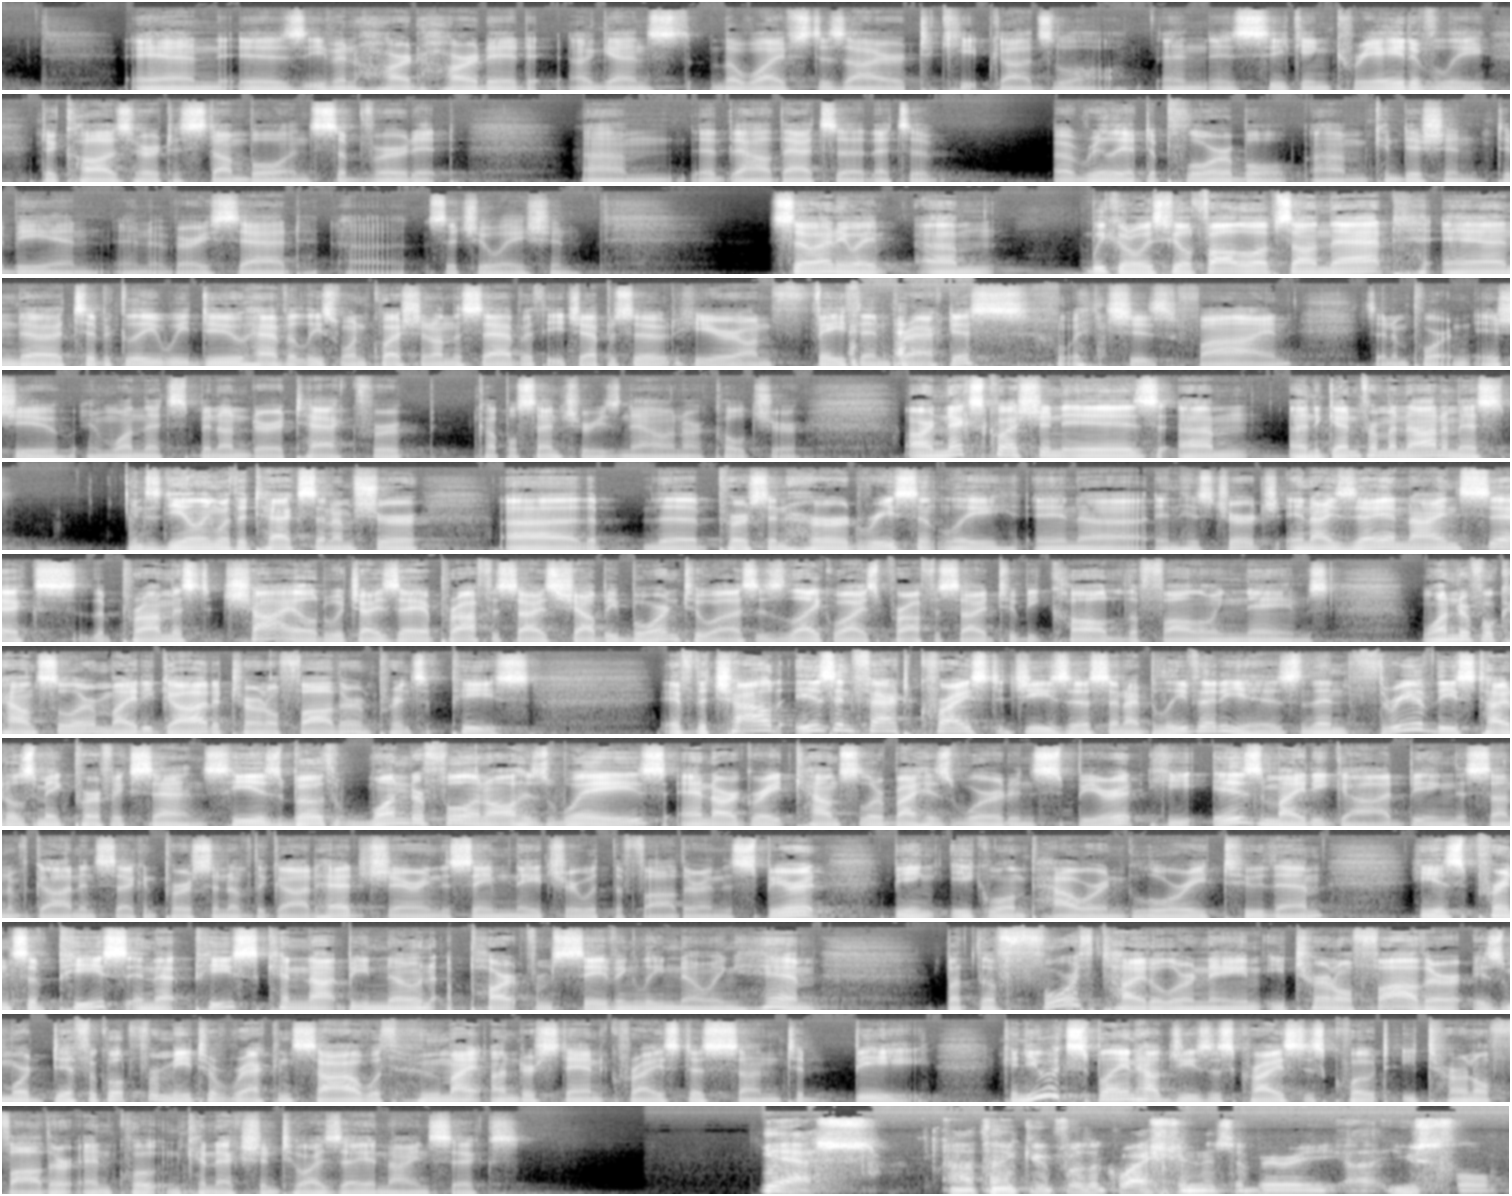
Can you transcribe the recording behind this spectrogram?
and is even hard hearted against the wife's desire to keep God's law and is seeking creatively to cause her to stumble and subvert it. Um, that- that's a that's a, a really a deplorable um, condition to be in and a very sad uh, situation. So anyway, um, we could always field follow ups on that, and uh, typically we do have at least one question on the Sabbath each episode here on Faith and Practice, which is fine. It's an important issue and one that's been under attack for a couple centuries now in our culture. Our next question is, um, and again from Anonymous, it's dealing with a text that I'm sure uh, the the person heard recently in uh, in his church. In Isaiah 9 6 the promised child which Isaiah prophesies shall be born to us is likewise prophesied to be called the following names. Wonderful Counselor Mighty God Eternal Father and Prince of Peace if the child is in fact Christ Jesus, and I believe that he is, then three of these titles make perfect sense. He is both wonderful in all his ways and our great counselor by his word and spirit. He is mighty God, being the Son of God and second person of the Godhead, sharing the same nature with the Father and the Spirit, being equal in power and glory to them. He is Prince of Peace, in that peace cannot be known apart from savingly knowing him. But the fourth title or name, Eternal Father, is more difficult for me to reconcile with whom I understand Christ as Son to be. Can you explain how Jesus Christ is, quote, Eternal Father, end quote, in connection to Isaiah 9 6? Yes, uh, thank you for the question. It's a very uh, useful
